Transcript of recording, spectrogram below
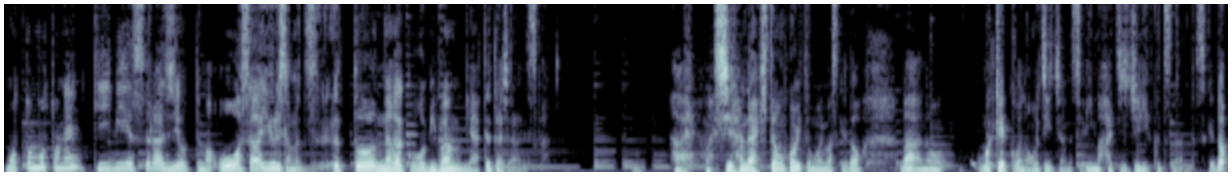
もともとね、TBS ラジオって、まあ、大沢ゆりさんがずっと長く帯番組やってたじゃないですか。はい。まあ、知らない人も多いと思いますけど、まあ、あの、まあ、結構なおじいちゃんですよ。今80いくつなんですけど。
